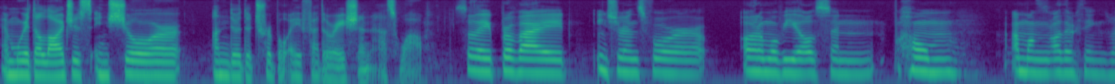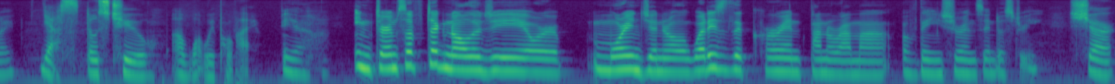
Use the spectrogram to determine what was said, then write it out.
and we're the largest insurer under the AAA Federation as well. So, they provide insurance for automobiles and home, among other things, right? Yes, those two are what we provide. Yeah. In terms of technology or more in general, what is the current panorama of the insurance industry? Sure.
